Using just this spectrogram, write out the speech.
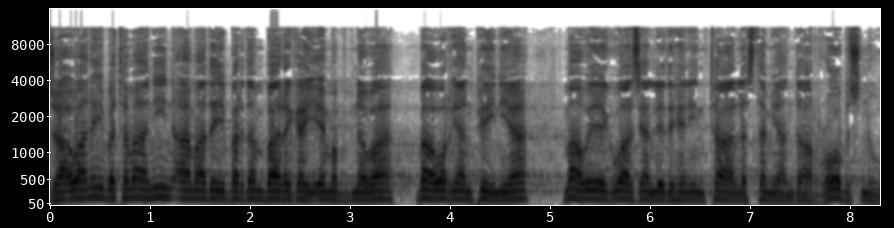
جاوانەی بەتەمانین ئامادەی بەردەم بارەگای ئێمە ببنەوە باوەڕیان پێی نییە ماوەیەک وازیان لێدەهێنین تا لەستەمیاندا ڕۆبسن و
